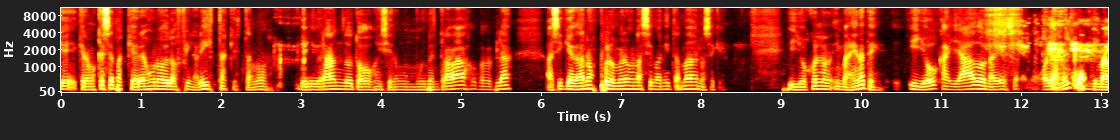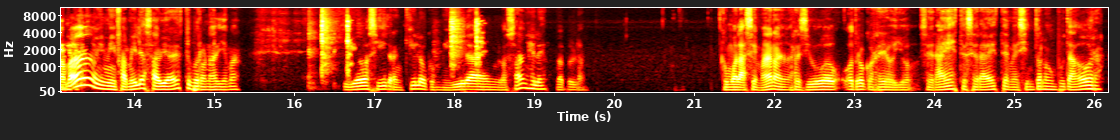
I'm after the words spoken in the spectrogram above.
que, queremos que sepas que eres uno de los finalistas que estamos deliberando. Todos hicieron un muy buen trabajo, bla, bla, bla. Así que danos por lo menos una semanita más, no sé qué. Y yo con lo, imagínate, y yo callado, nadie, obviamente mi mamá y mi familia sabía esto, pero nadie más. Y yo así, tranquilo, con mi vida en Los Ángeles, bla, bla, bla como a la semana recibo otro correo y yo, ¿será este? ¿Será este? Me siento en la computadora,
